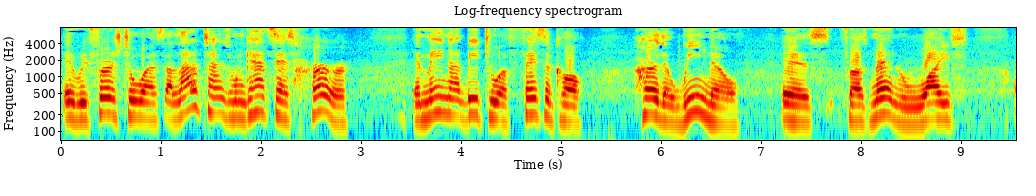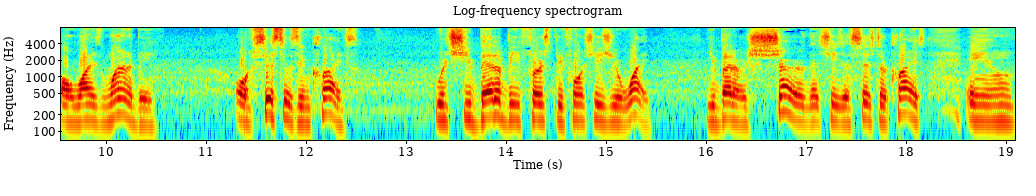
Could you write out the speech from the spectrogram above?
It refers to us a lot of times when God says her, it may not be to a physical her that we know is for us men wives or wives wannabe or sisters in Christ. Which she better be first before she's your wife. You better assure that she's a sister of Christ. And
